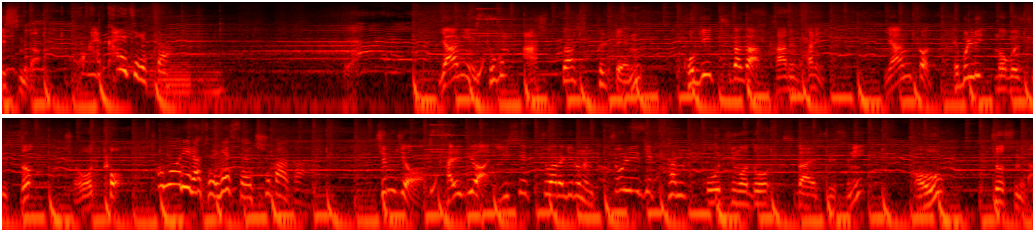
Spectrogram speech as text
있습니다. 칼칼해지겠다. 양이 조금 아쉽다 싶을 땐 고기 추가가 가능하니 양껏 배불리 먹을 수 있어 좋고 초벌이라 되겠어요, 추가가. 심지어 갈비와 이색 조화를 이루는 쫄깃한 오징어도 추가할 수 있으니 더욱 좋습니다.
